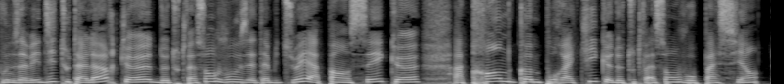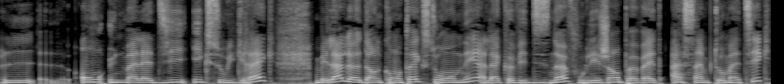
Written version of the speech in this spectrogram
Vous nous avez dit tout à l'heure que de toute façon vous vous êtes habitué à penser que à prendre comme pour acquis que de toute façon vos patients ont une maladie X ou Y, mais là dans le contexte où on est à la Covid-19 où les gens peuvent être asymptomatiques,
